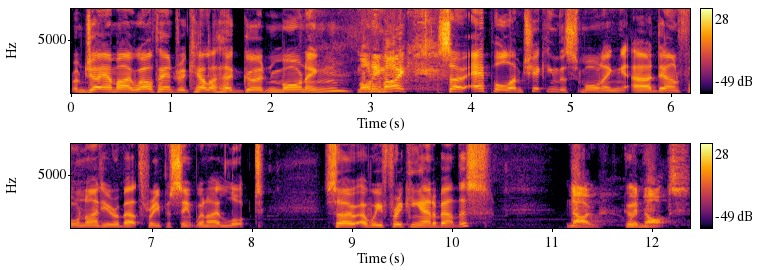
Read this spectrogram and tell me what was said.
From JMI Wealth, Andrew Kelleher, good morning. Morning, Mike. So, Apple, I'm checking this morning, uh, down 490 or about 3% when I looked. So, are we freaking out about this? No, we're not.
